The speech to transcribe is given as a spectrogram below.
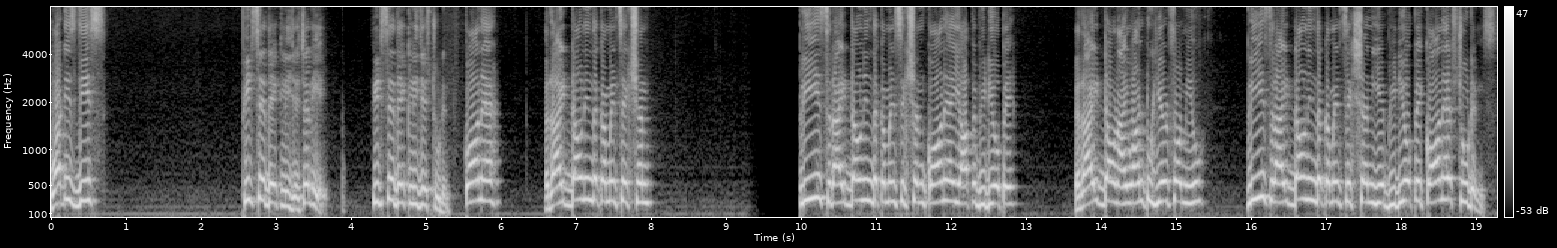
व्हाट इज़ दिस फिर से देख लीजिए, चलिए। फिर से देख लीजिए स्टूडेंट कौन है। Write down in the comment section please write down in the comment section कौन है यहाँ पे वीडियो पे। Write down I want to hear from you please write down in the comment section ये वीडियो पे कौन है स्टूडेंट्स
